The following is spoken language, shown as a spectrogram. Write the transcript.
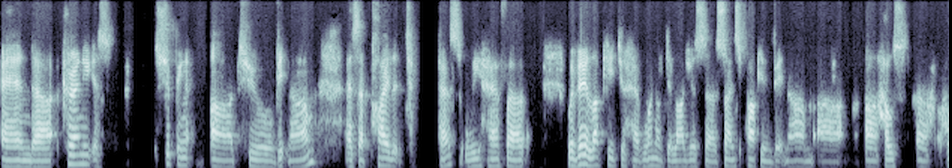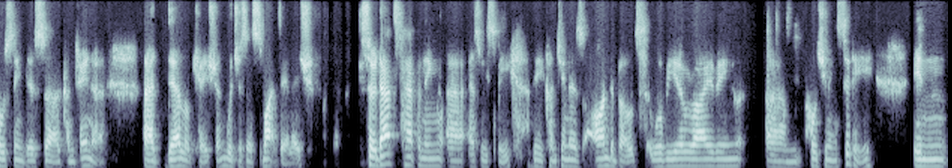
and uh, currently is shipping uh, to Vietnam as a pilot test. We have uh, we're very lucky to have one of the largest science park in Vietnam uh, host, uh, hosting this uh, container at their location, which is a smart village. So that's happening uh, as we speak. The containers on the boats will be arriving um, Ho Chi Minh City in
